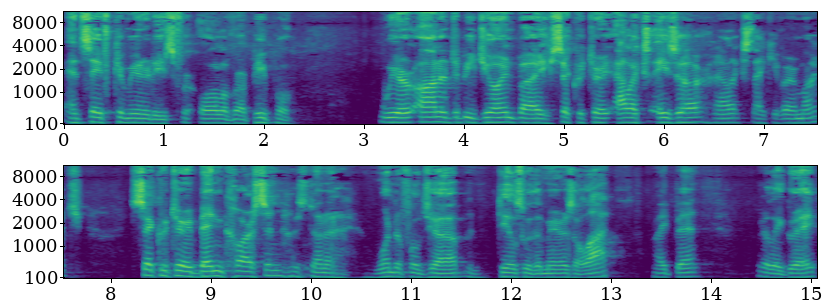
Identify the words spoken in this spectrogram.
and safe communities for all of our people. We are honored to be joined by Secretary Alex Azar. Alex, thank you very much. Secretary Ben Carson, who's done a wonderful job and deals with the mayors a lot. Right, Ben? Really great.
